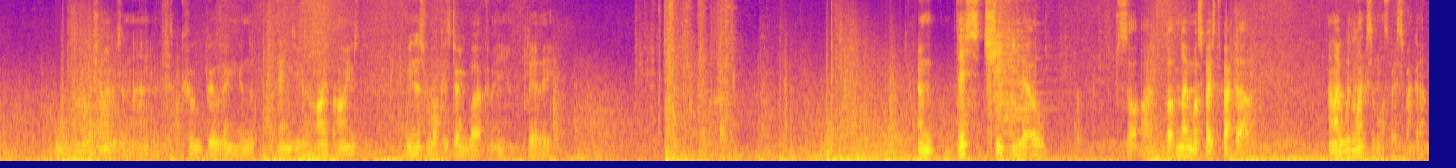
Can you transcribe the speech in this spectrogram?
I wish I was in there. It's a cool building and the things you can hide behind. I mean, this rock is doing work for me, clearly. And this cheeky little... So I've got no more space to back up. And I would like some more space to back up.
